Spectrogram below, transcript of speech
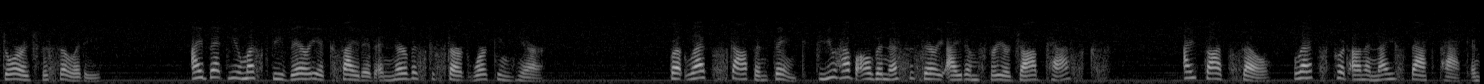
storage facility. I bet you must be very excited and nervous to start working here. But let's stop and think. Do you have all the necessary items for your job tasks? I thought so. Let's put on a nice backpack and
